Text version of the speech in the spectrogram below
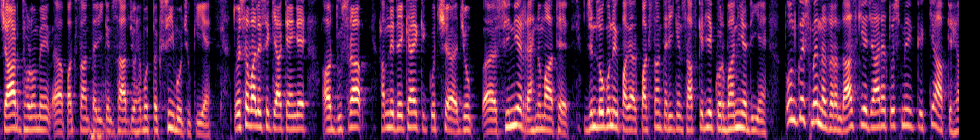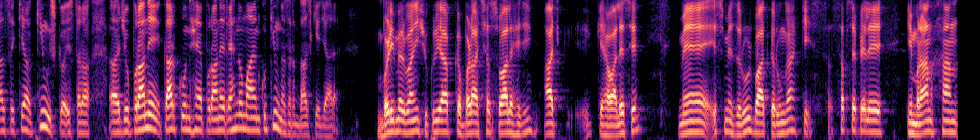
चार धड़ों में पाकिस्तान तरीके इंसाफ जो है, वो तकसीम हो चुकी है। तो इस हवाले से क्या कहेंगे? और दूसरा, हमने देखा है कि कुछ जो सीनियर रहनुमा थे जिन लोगों ने पाकिस्तान तरीके इंसाफ के लिए कुर्बानियाँ दी हैं तो उनको इसमें नज़रअंदाज किया जा रहा है तो इसमें क्या आपके ख्याल से क्या क्यों इसको इस तरह जो पुराने कारकुन हैं पुराने रहनुमा हैं उनको क्यों नज़रअंदाज किया जा रहा है? बड़ी मेहरबानी शुक्रिया आपका बड़ा अच्छा सवाल है जी आज के हवाले से। मैं इसमें ज़रूर बात करूँगा कि सबसे पहले इमरान खान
